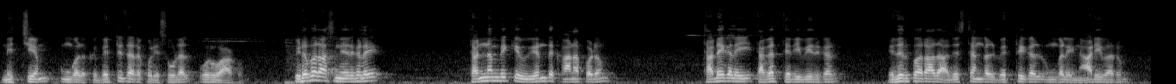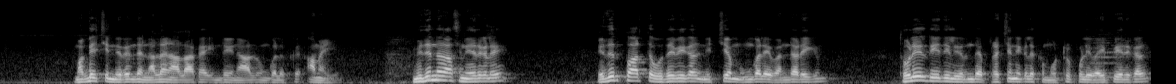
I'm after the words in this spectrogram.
நிச்சயம் உங்களுக்கு வெற்றி தரக்கூடிய சூழல் உருவாகும். இடபராசி நேர்களே தன்னம்பிக்கை உயர்ந்து காணப்படும் தடைகளை தகர்த்தெறிவீர்கள். எதிர்பாராத அதிர்ஷ்டங்கள் வெற்றிகள் உங்களை நாடி வரும். மகிழ்ச்சி நிறைந்த நல்ல நாளாக இன்றைய நாள் உங்களுக்கு அமையும். மிதுனராசி நேர்களே எதிர்பார்த்த உதவிகள் நிச்சயம் உங்களை வந்தடையும். தொழில் ரீதியில் இருந்த பிரச்சனைகளுக்கு முற்றுப்புள்ளி வைப்பீர்கள்.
